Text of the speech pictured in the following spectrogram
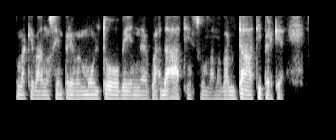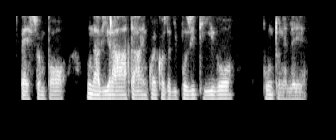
insomma, che vanno sempre molto ben guardati, insomma, valutati perché spesso è un po' una virata in qualcosa di positivo, appunto nelle,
